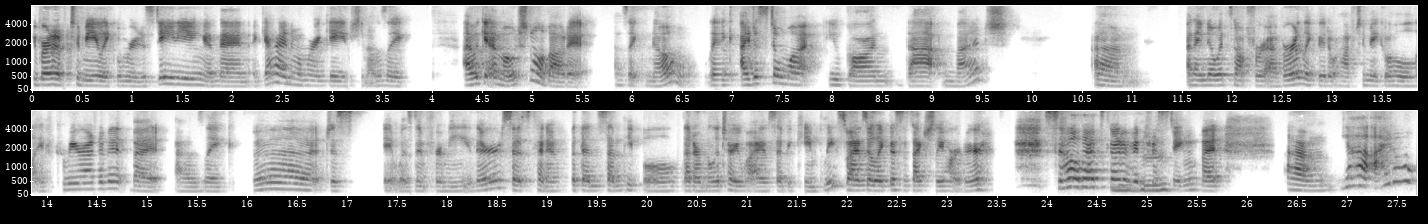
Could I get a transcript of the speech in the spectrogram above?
he brought it up to me like when we were just dating and then again when we we're engaged and i was like i would get emotional about it i was like no like i just don't want you gone that much um and I know it's not forever. Like they don't have to make a whole life career out of it. But I was like, just it wasn't for me either. So it's kind of, but then some people that are military wives that became police wives are like, this is actually harder. So that's kind mm-hmm. of interesting. But um, yeah, I don't,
